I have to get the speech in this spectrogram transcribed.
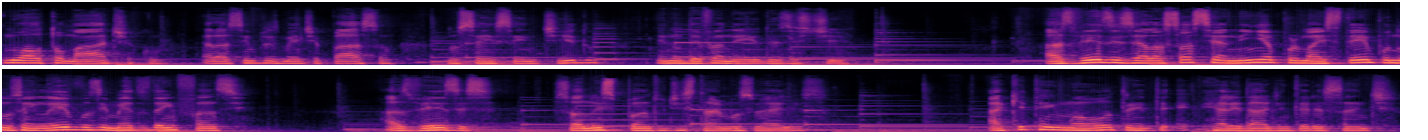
no automático, elas simplesmente passam no sem sentido e no devaneio do existir. Às vezes ela só se aninha por mais tempo nos enlevos e medos da infância. Às vezes, só no espanto de estarmos velhos. Aqui tem uma outra realidade interessante.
